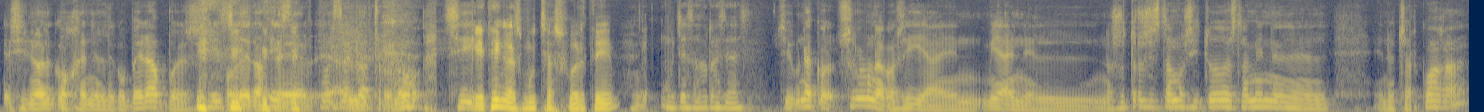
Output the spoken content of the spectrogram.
Eh, si no le cogen el de Coopera, pues poder hacer el otro, ¿no? Sí. Que tengas mucha suerte. Muchas gracias. Sí, una solo una cosilla. En, mira, en el, nosotros estamos situados también en, el, en Ocharcuaga,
